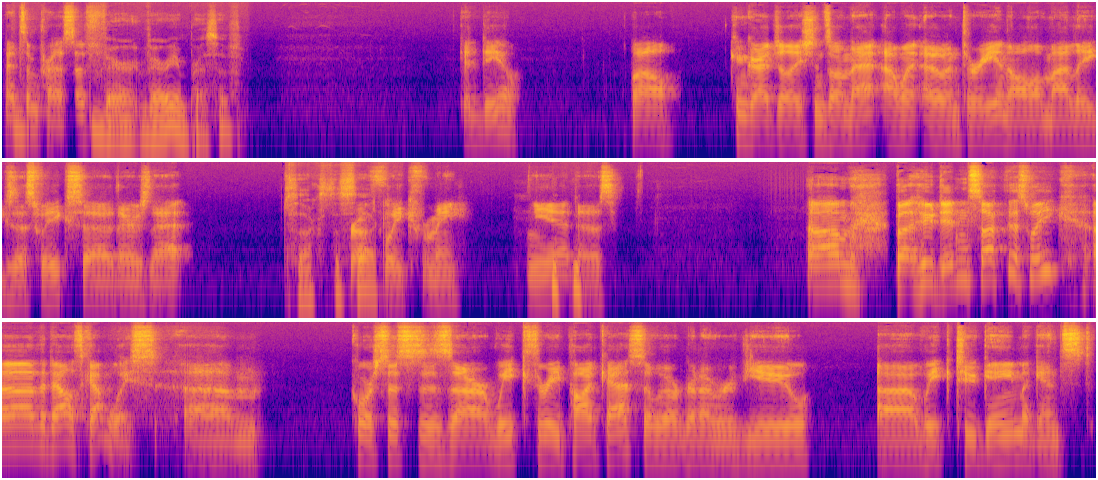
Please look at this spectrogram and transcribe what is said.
That's impressive. very, very impressive. Good deal. Well, congratulations on that. I went 0 and 3 in all of my leagues this week. So, there's that. Sucks to rough suck. week for me. Yeah, it does. Um, but who didn't suck this week? Uh, the Dallas Cowboys. Um, of course, this is our week three podcast, so we're going to review uh, week two game against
